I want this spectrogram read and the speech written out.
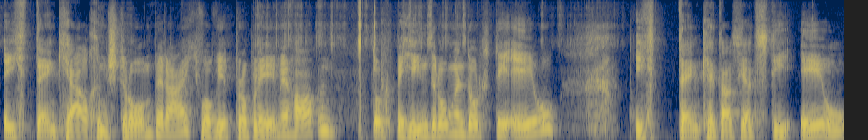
Ich denke auch im Strombereich, wo wir Probleme haben durch Behinderungen durch die EU. Ich denke, dass jetzt die EU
